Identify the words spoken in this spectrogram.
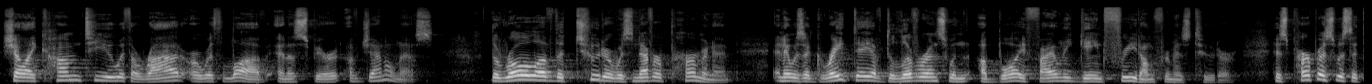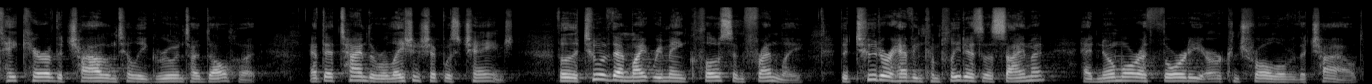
Shall I come to you with a rod or with love and a spirit of gentleness? The role of the tutor was never permanent, and it was a great day of deliverance when a boy finally gained freedom from his tutor. His purpose was to take care of the child until he grew into adulthood. At that time, the relationship was changed. Though the two of them might remain close and friendly, the tutor, having completed his assignment, had no more authority or control over the child.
